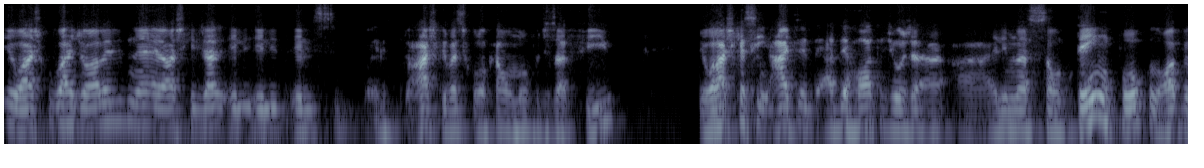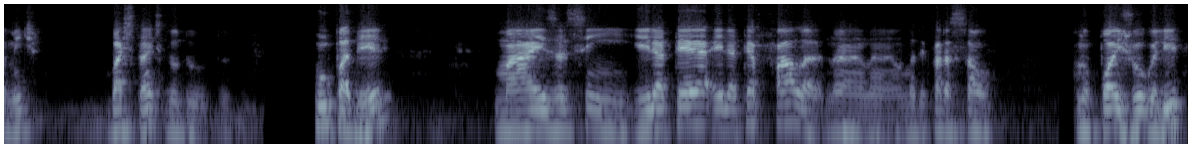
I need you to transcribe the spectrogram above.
eu acho que o Guardiola, ele, né? Eu acho que ele, já, ele, ele, ele, ele, acho que vai se colocar um novo desafio. Eu acho que assim a, a derrota de hoje, a, a, eliminação tem um pouco, obviamente, bastante do, do, culpa dele, mas assim, ele até, ele até fala na, na uma declaração no pós-jogo ali,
